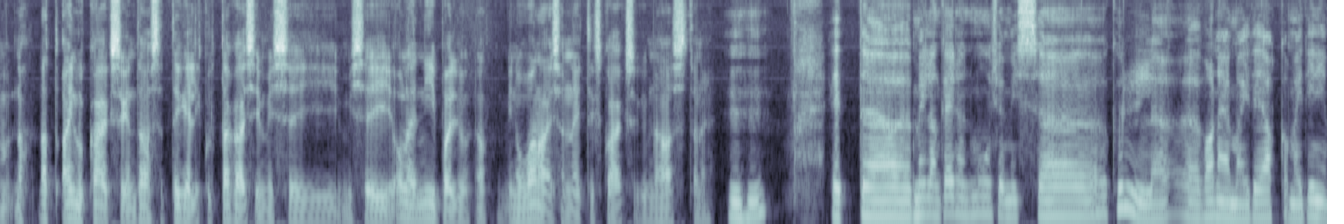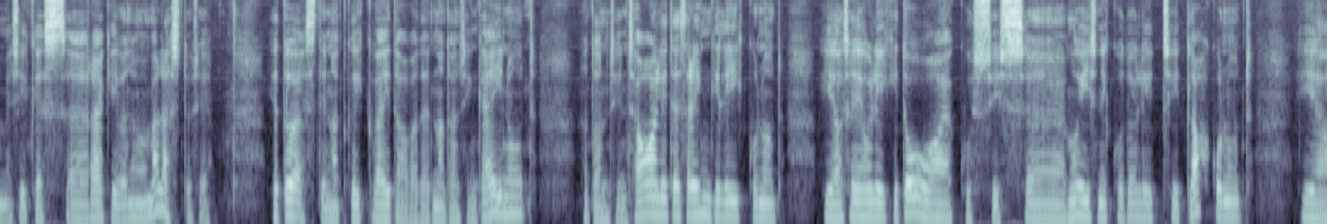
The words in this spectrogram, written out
noh, nat-, ainult kaheksakümmend aastat tegelikult tagasi, mis ei, mis ei ole nii palju, noh, minu vanaisa on näiteks kaheksakümneaastane mm. -hmm et äh, meil on käinud muuseumis äh, küll äh, vanemaid, eakamaid inimesi, kes äh, räägivad oma mälestusi. ja tõesti, nad kõik väidavad, et nad on siin käinud, nad on siin saalides ringi liikunud ja see oligi too aeg, kus siis äh, mõisnikud olid siit lahkunud ja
